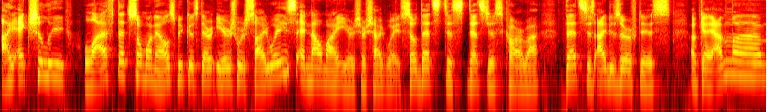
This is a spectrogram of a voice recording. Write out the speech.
I actually laughed at someone else because their ears were sideways and now my ears are sideways. So that's just that's just karma. That's just I deserve this. Okay, I'm uh,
